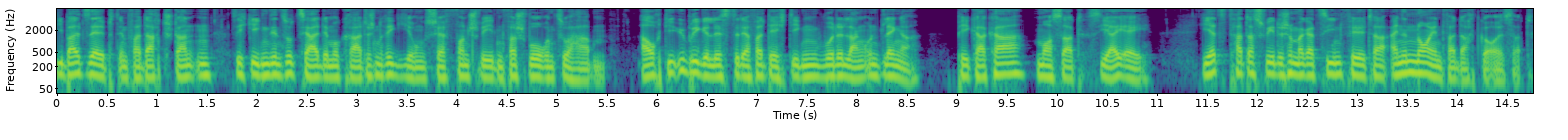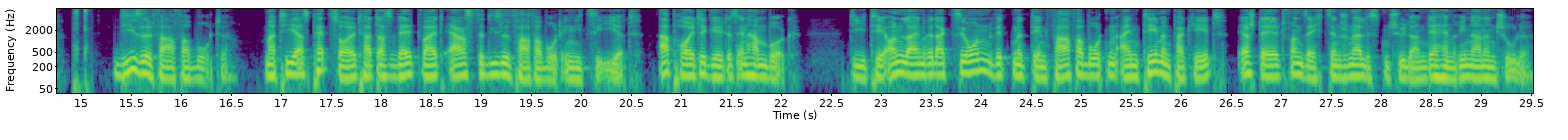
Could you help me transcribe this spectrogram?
die bald selbst im Verdacht standen, sich gegen den sozialdemokratischen Regierungschef von Schweden verschworen zu haben. Auch die übrige Liste der Verdächtigen wurde lang und länger. PKK, Mossad, CIA. Jetzt hat das schwedische Magazin Filter einen neuen Verdacht geäußert. Dieselfahrverbote. Matthias Petzold hat das weltweit erste Dieselfahrverbot initiiert. Ab heute gilt es in Hamburg. Die T-Online-Redaktion widmet den Fahrverboten ein Themenpaket, erstellt von 16 Journalistenschülern der Henry-Nannen-Schule.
